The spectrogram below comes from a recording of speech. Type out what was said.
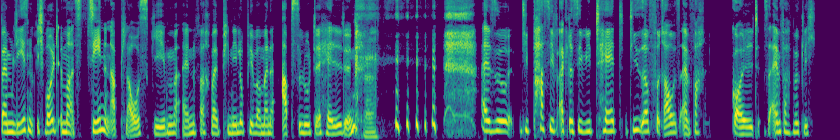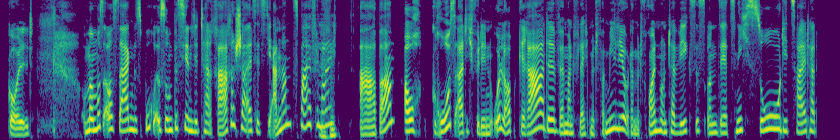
beim Lesen, ich wollte immer Szenenapplaus geben, einfach, weil Penelope war meine absolute Heldin. Ja. Also die Passivaggressivität dieser Frau ist einfach Gold, ist einfach wirklich Gold. Und man muss auch sagen, das Buch ist so ein bisschen literarischer als jetzt die anderen zwei vielleicht. Mhm aber auch großartig für den Urlaub, gerade wenn man vielleicht mit Familie oder mit Freunden unterwegs ist und jetzt nicht so die Zeit hat,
